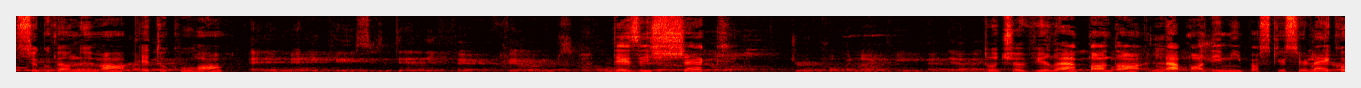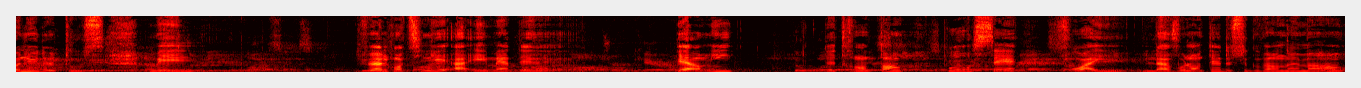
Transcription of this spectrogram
Ce gouvernement est au courant des échecs d'Ocheville pendant la pandémie, parce que cela est connu de tous. Mais ils veulent continuer à émettre des permis de 30 ans pour ces foyers. La volonté de ce gouvernement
